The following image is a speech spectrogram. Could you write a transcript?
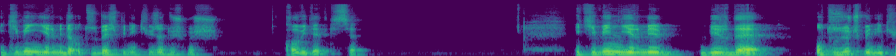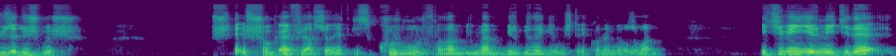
2020'de 35.200'e düşmüş. Covid etkisi. 2021'de 33.200'e düşmüş. Şok enflasyon etkisi, kur mur falan bilmem birbirine girmişti ekonomi o zaman. 2022'de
